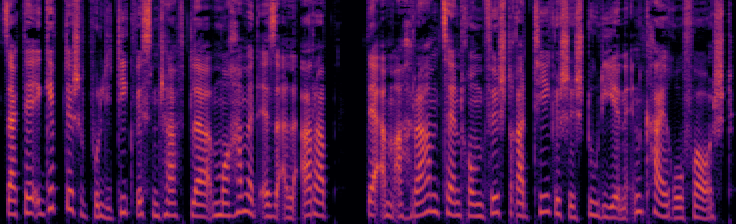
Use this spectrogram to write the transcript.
sagt der ägyptische Politikwissenschaftler Mohammed Es al-Arab, der am Ahram-Zentrum für strategische Studien in Kairo forscht.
